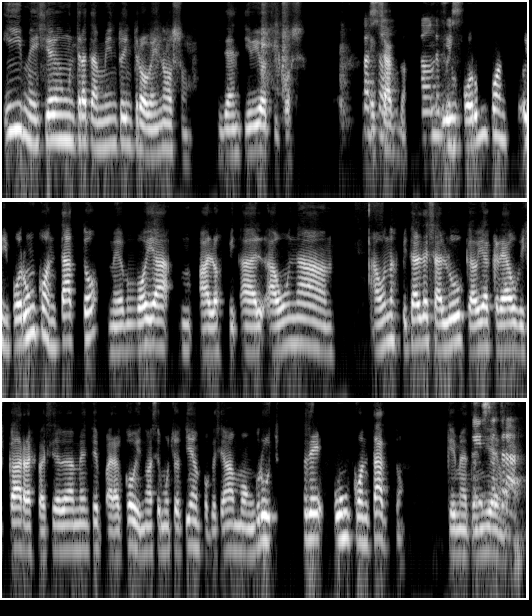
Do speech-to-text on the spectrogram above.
Y me hicieron un tratamiento intravenoso de antibióticos. Exacto. ¿A dónde fuiste? Y por un, y por un contacto me voy a, al a, una, a un hospital de salud que había creado Vizcarra especialmente para COVID, no hace mucho tiempo, que se llama Mongrut, de un contacto que me atendieron. entrar?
